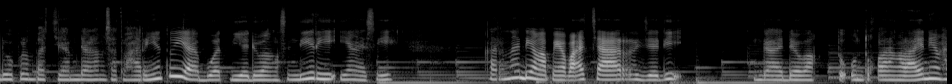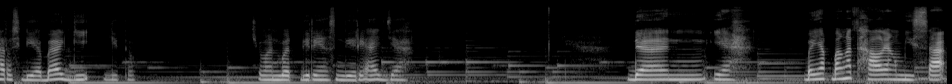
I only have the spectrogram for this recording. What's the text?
24 jam dalam satu harinya tuh ya buat dia doang sendiri ya gak sih? Karena dia nggak punya pacar jadi nggak ada waktu untuk orang lain yang harus dia bagi gitu. Cuman buat dirinya sendiri aja. Dan ya banyak banget hal yang bisa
